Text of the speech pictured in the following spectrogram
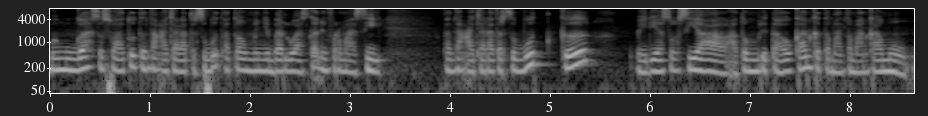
mengunggah sesuatu tentang acara tersebut atau menyebarluaskan informasi tentang acara tersebut ke media sosial atau memberitahukan ke teman-teman kamu.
